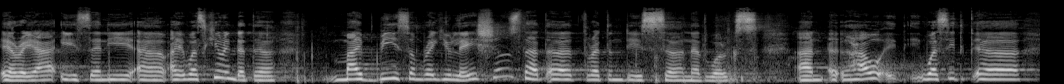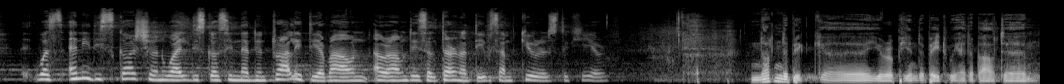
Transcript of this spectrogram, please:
area is any. Uh, I was hearing that there might be some regulations that uh, threaten these uh, networks, and uh, how was it? Uh, was any discussion while discussing net neutrality around around these alternatives? I'm curious to hear. Not in the big uh, European debate we had about um,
